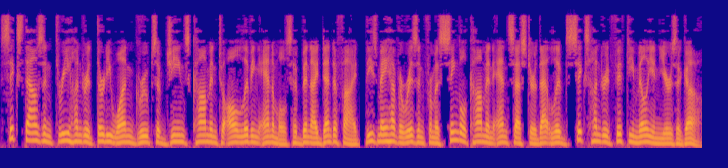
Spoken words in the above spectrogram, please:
6,331 groups of genes common to all living animals have been identified, these may have arisen from a single common ancestor that lived 650 million years ago.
